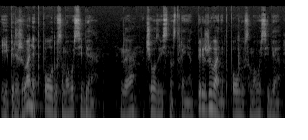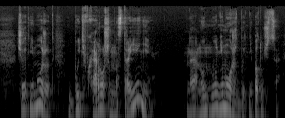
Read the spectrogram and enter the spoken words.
И переживания по поводу самого себя, да, от чего зависит настроение? От переживания по поводу самого себя. Человек не может быть в хорошем настроении, да, ну, ну не может быть, не получится –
